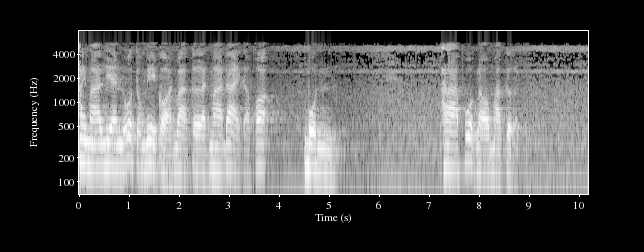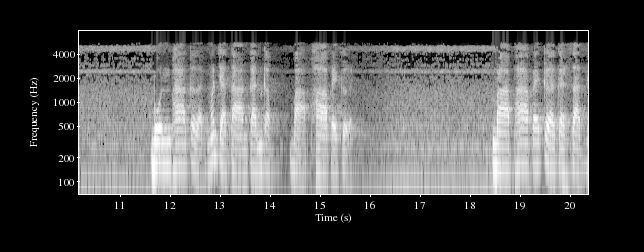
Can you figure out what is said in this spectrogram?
ให้มาเรียนรู้ตรงนี้ก่อนว่าเกิดมาได้ก็เพราะบุญ พาพวกเรามาเกิด บุญพาเกิดมันจะต่างกันกับบาปพาไปเกิด บาปพาไปเกิดกับสัตว์เด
